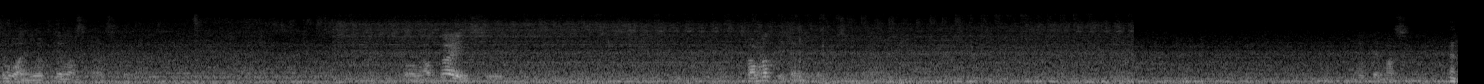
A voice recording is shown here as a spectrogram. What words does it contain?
そばに寄ってますから、若いし、かまってちゃうんですよね。寝てますね。はい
